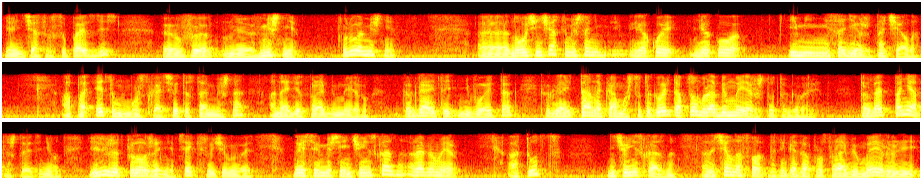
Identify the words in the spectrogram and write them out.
и они часто выступают здесь, э, в, э, в Мишне, в любой Мишне. Э, но очень часто Мишна никакой, никакого имени не содержит, начала. А поэтому можно сказать, что это стам Мишна, она идет по Раби Мейеру. Когда это не бывает так, когда Тана Кама что-то говорит, а потом Раби Мейер что-то говорит. тогда это понятно, что это не он. Или же это продолжение. Всякий случай бывает. Но если в Мишне ничего не сказано, Раби Мейер. А тут ничего не сказано. А зачем у нас возникает вопрос, Раби Мейер или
